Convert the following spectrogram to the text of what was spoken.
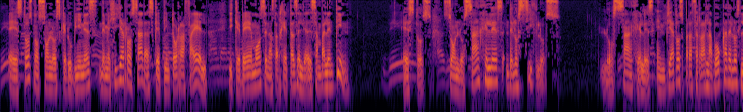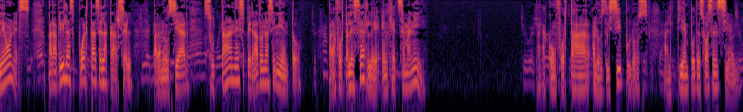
Estos no son los querubines de mejillas rosadas que pintó Rafael y que vemos en las tarjetas del día de San Valentín. Estos son los ángeles de los siglos los ángeles enviados para cerrar la boca de los leones, para abrir las puertas de la cárcel, para anunciar su tan esperado nacimiento, para fortalecerle en Getsemaní, para confortar a los discípulos al tiempo de su ascensión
